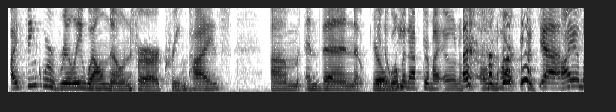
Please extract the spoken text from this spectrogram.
I think we're really well known for our cream pies. Um, and then you're you know, a woman we... after my own own heart because yeah. I am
